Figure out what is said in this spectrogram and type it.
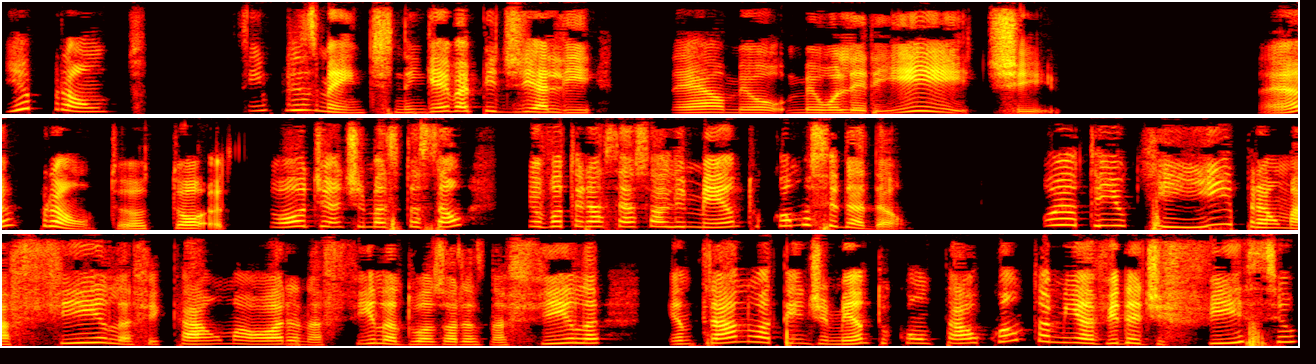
E pronto. Simplesmente. Ninguém vai pedir ali né, o meu, meu olerite. Né? Pronto. Eu tô, estou diante de uma situação que eu vou ter acesso ao alimento como cidadão. Ou eu tenho que ir para uma fila, ficar uma hora na fila, duas horas na fila, entrar no atendimento, contar o quanto a minha vida é difícil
